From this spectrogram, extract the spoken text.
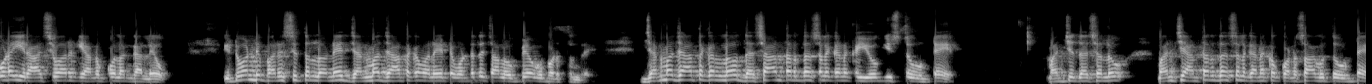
కూడా ఈ రాశి వారికి అనుకూలంగా లేవు. ఇటువంటి పరిస్థితుల్లోనే జన్మ జాతకం అనేటువంటిది చాలా ఉపయోగపడుతుంది. జన్మ జాతకంలో దశాంతర దశలు గనక యోగిస్తూ ఉంటే మంచి దశలు మంచి అంతర్దశలు గనక కొనసాగుతూ ఉంటే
